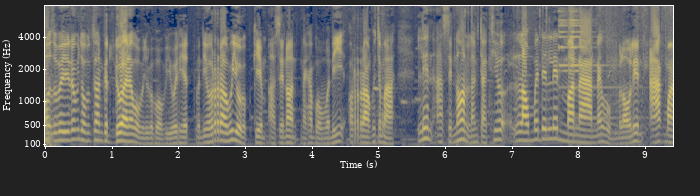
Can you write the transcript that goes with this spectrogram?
รอสวัสดีท่านผู้ชมทุกท่านกันด้วยนะผมอยู่กับผมวิวเทสวันนี้เราก็อยู่กับเกมอาร์เซนอลนะครับผมวันนี้เราก็จะมาเล่นอาร์เซนอลหลังจากที่เราไม่ได้เล่นมานานนะผมเราเล่นอาร์คมา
